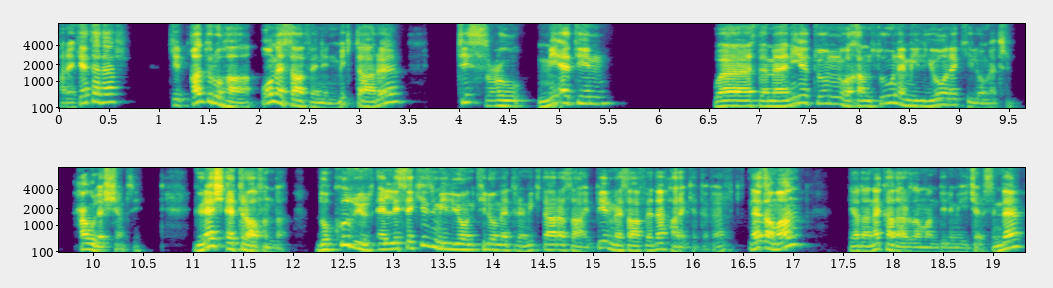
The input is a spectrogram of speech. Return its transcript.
hareket eder ki kadruha o mesafenin miktarı tis'u mi'etin ve semaniyetun ve hamsune milyone kilometrin havle şemsi. Güneş etrafında 958 milyon kilometre miktara sahip bir mesafede hareket eder. Ne zaman ya da ne kadar zaman dilimi içerisinde?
